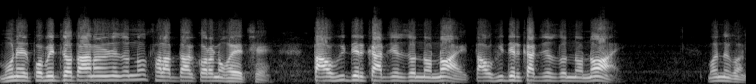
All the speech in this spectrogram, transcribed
মনের পবিত্রতা আনয়নের জন্য সালাদ দাঁড় করানো হয়েছে। তাওহিদের কার্যের জন্য নয়, তাওহিদের কার্যের জন্য নয়। বন্ধুগণ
